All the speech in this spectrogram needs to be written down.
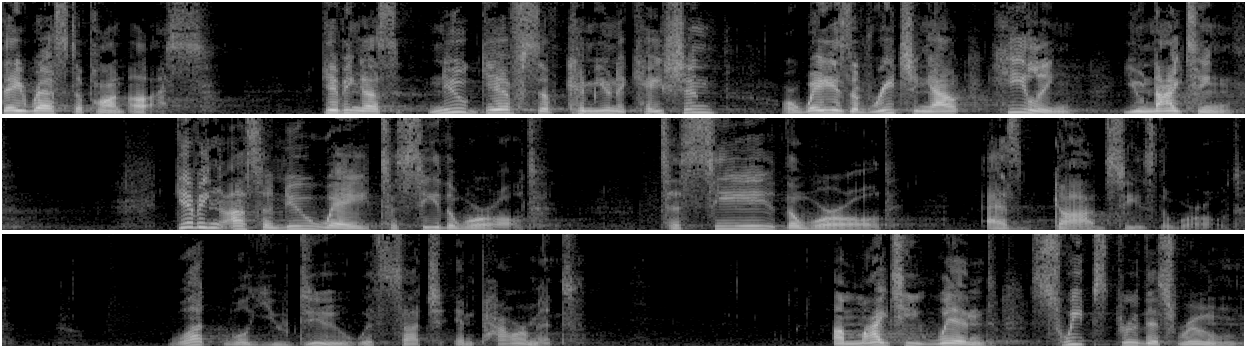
they rest upon us, giving us new gifts of communication or ways of reaching out, healing, uniting, giving us a new way to see the world, to see the world as God sees the world. What will you do with such empowerment? A mighty wind sweeps through this room.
